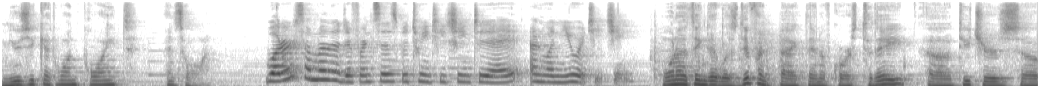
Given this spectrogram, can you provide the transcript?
music at one point, and so on. What are some of the differences between teaching today and when you were teaching? One of the things that was different back then, of course, today uh, teachers uh,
